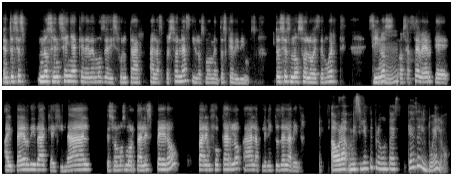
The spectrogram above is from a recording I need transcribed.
Entonces, nos enseña que debemos de disfrutar a las personas y los momentos que vivimos. Entonces, no solo es de muerte, sí nos, nos hace ver que hay pérdida, que hay final, que somos mortales, pero para enfocarlo a la plenitud de la vida. Ahora, mi siguiente pregunta es, ¿qué es el duelo?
